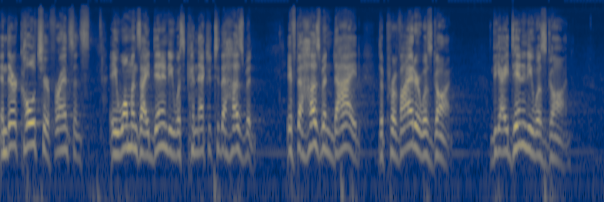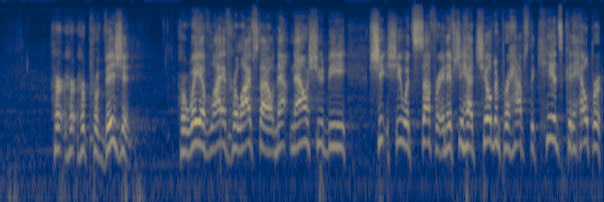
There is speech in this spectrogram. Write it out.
In their culture, for instance, a woman's identity was connected to the husband. If the husband died, the provider was gone, the identity was gone. Her, her, her provision, her way of life, her lifestyle, now, now she would be, she, she would suffer. And if she had children, perhaps the kids could help her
